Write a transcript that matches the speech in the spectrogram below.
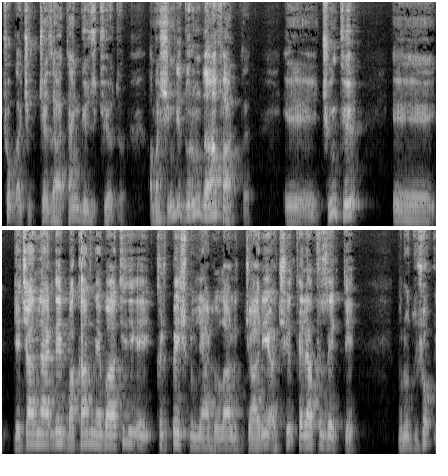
çok açıkça zaten gözüküyordu. Ama şimdi durum daha farklı. E, çünkü e, geçenlerde Bakan Nebati 45 milyar dolarlık cari açığı telaffuz etti. Bunu çok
